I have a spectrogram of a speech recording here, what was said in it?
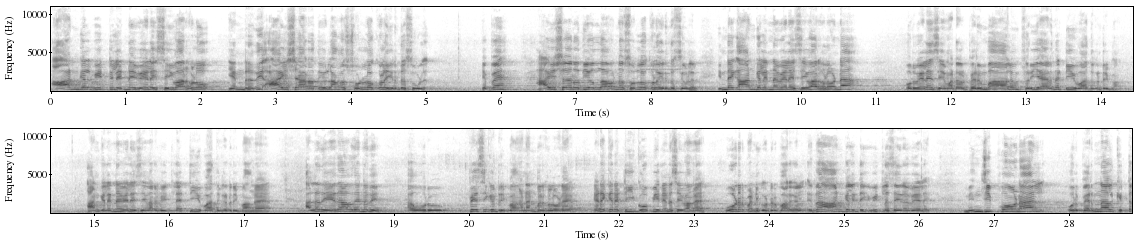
ஆண்கள் வீட்டில் என்ன வேலை செய்வார்களோ என்றது ஆயிஷா ரதியுல்லாங்க சொல்லக்குள்ள இருந்த சூழல். எப்போ? ஆயிஷா ரதியுல்லாவன்னா சொல்லக்குள்ள இருந்த சூழல். இன்றைக்கு ஆண்கள் என்ன வேலை செய்வார்களோண்டா ஒரு வேலையும் செய்ய மாட்டார்கள். பெரும்பாலும் ஃப்ரீயாக இருந்தால் டிவி பார்த்துக்கிட்டு இருப்பாங்க. ஆண்கள் என்ன வேலை செய்வார் வீட்டில்? டிவி பார்த்துக்கிட்டு இருப்பாங்க. அல்லது ஏதாவது என்னது ஒரு பேசிக்கொண்டிருப்பாங்க நண்பர்களோட. கிடைக்கிற டீ கோப்பின்னு என்ன செய்வாங்க? ஆர்டர் பண்ணி கொண்டிருப்பார்கள். இதுதான் ஆண்கள் இன்றைக்கு வீட்டில் செய்கிற வேலை. மிஞ்சி போனால் ஒரு பெருநாள் கிட்ட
